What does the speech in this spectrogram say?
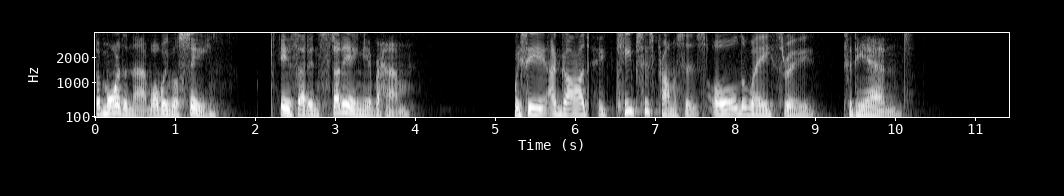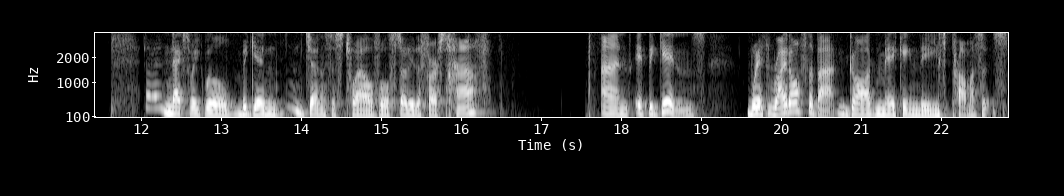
But more than that, what we will see is that in studying Abraham, we see a God who keeps his promises all the way through to the end uh, next week we'll begin Genesis 12. We'll study the first half. And it begins with, right off the bat, God making these promises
